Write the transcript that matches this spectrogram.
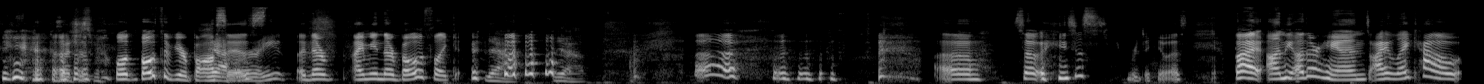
Yeah. Just... Well, both of your bosses. Yeah, right? They're. I mean, they're both like. yeah. Yeah. Uh, uh, so he's just ridiculous. But on the other hand, I like how,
